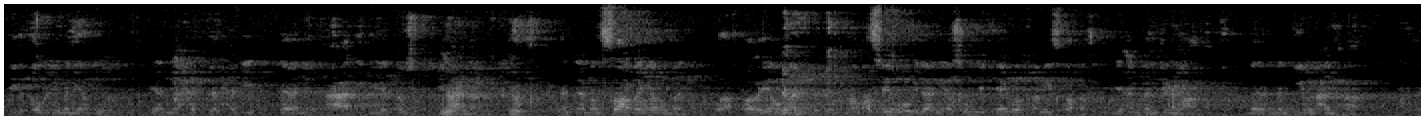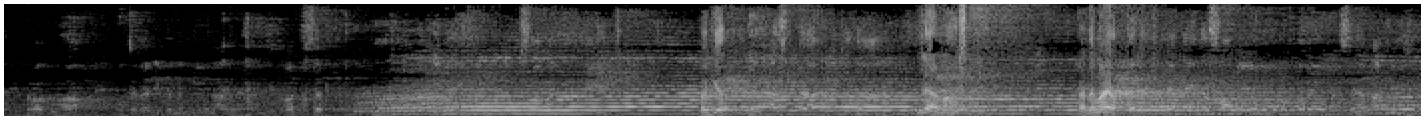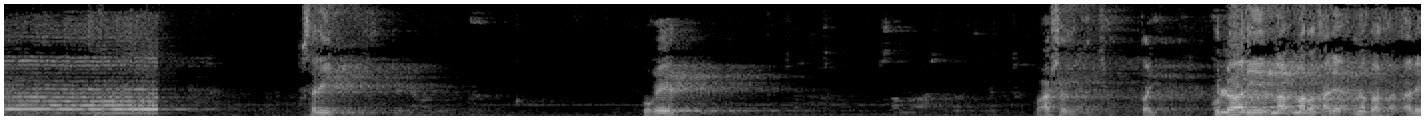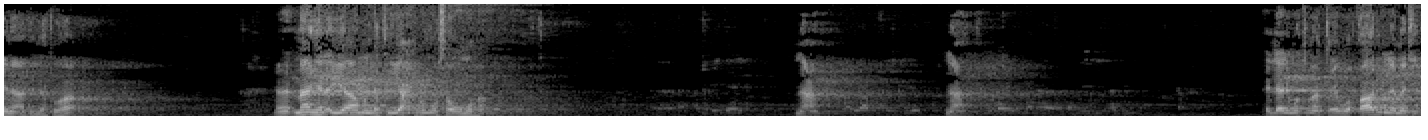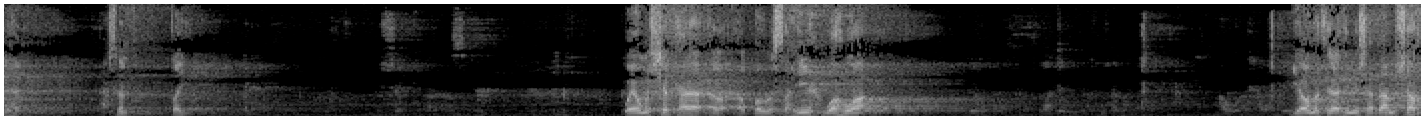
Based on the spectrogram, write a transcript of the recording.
في قول من يقول بأن حتى الحديث الثاني عائد إلى الأول؟ بمعنى نعم. أن من صام يوما وأفطر يوما فمصيره إلى أن يصوم الاثنين والخميس فقط لأن الجمعة منهي عنها إفرادها وكذلك منهي عن إفراد السبت. حينئذ لو صام الاثنين بقي لا ما هو صحيح. هذا ما يضطرد لأن إذا صام يوما وأفطر يوما سيقع سليم. وغير؟ وعشر الحج طيب. كل هذه مرت علي مرت علينا أدلتها. ما هي الأيام التي يحرم صومها؟ نعم. نعم. إلا لمتمتع وقارن لم يجد هذا. أحسنت. طيب. ويوم الشك على القول الصحيح وهو يوم الثلاثين من شعبان بشرط.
